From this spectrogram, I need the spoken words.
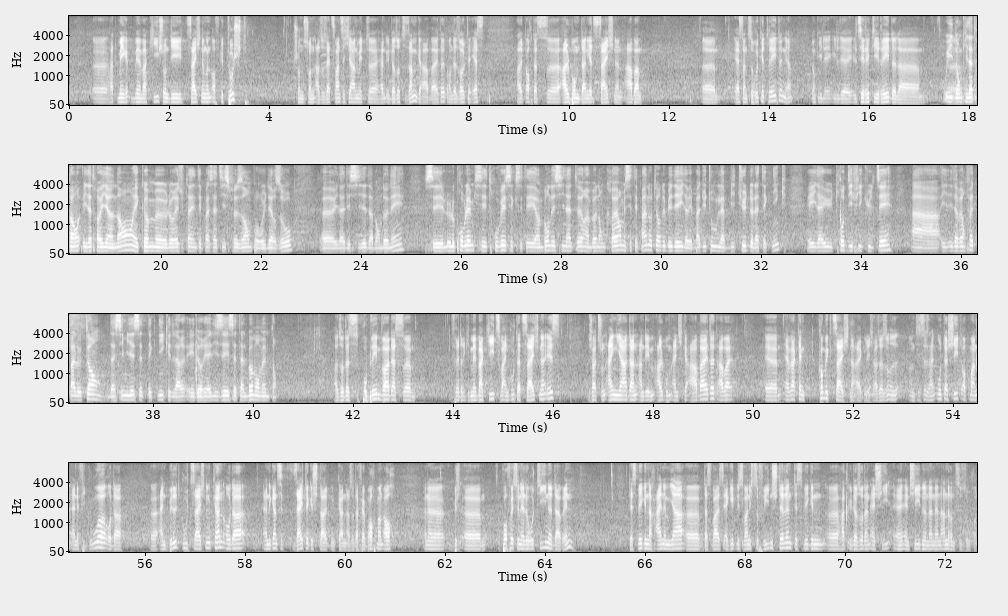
äh, hat Me- Mebarki schon die Zeichnungen oft getuscht. Schon, schon also seit 20 Jahren mit äh, Herrn Uderso zusammengearbeitet und er sollte erst halt auch das äh, Album dann jetzt zeichnen. Aber äh, er ist dann zurückgetreten, ja. Donc il, il, il s'est retiré de la, Oui, donc il a, il a travaillé un an et comme euh, le résultat n'était pas satisfaisant pour Uderzo, euh, il a décidé d'abandonner. C'est le, problème qui s'est trouvé, c'est que c'était un bon dessinateur, un bon encreur, mais c'était pas un auteur de BD. Il n'avait pas du tout l'habitude de la technique et il a eu trop de difficultés. Il n'avait en fait pas le temps d'assimiler cette technique et de, réaliser cet album en même temps. Also das Problem war, dass äh, Frederik Mebaki zwar ein guter Zeichner ist, ich hatte schon ein Jahr dann an dem Album eigentlich gearbeitet, aber äh, er war kein Comiczeichner eigentlich. Also so, und es ist ein Unterschied, ob man eine Figur oder äh, ein Bild gut zeichnen kann oder eine ganze Seite gestalten kann. Also dafür braucht man auch eine äh, professionelle Routine darin. Deswegen nach einem Jahr, äh, das, war, das Ergebnis war nicht zufriedenstellend, deswegen äh, hat Uderso dann äh, entschieden, einen anderen zu suchen.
